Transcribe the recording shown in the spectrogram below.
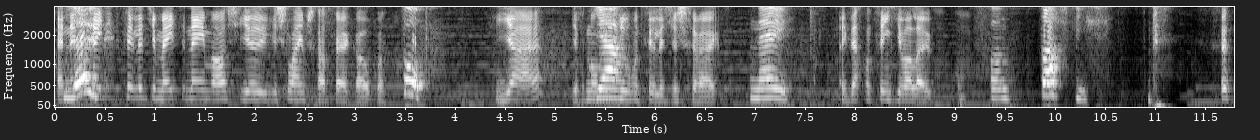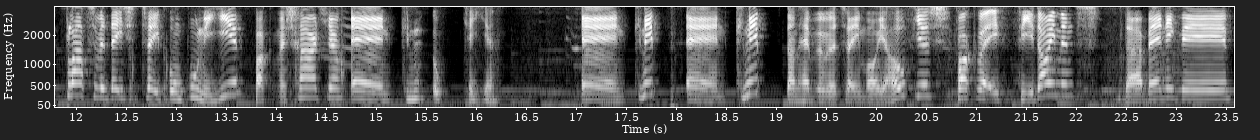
En vergeet niet village mee te nemen als je je slimes gaat verkopen. Top. Ja, hè? Je hebt nog niet genoeg met villages gewerkt. Nee. Ik dacht, dat vind je wel leuk. Fantastisch. Plaatsen we deze twee pompoenen hier. Pakken we een schaartje. En... Oh, jeetje. En knip en knip. Dan hebben we twee mooie hoofdjes. Pakken we even vier diamonds. Daar ben ik weer.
